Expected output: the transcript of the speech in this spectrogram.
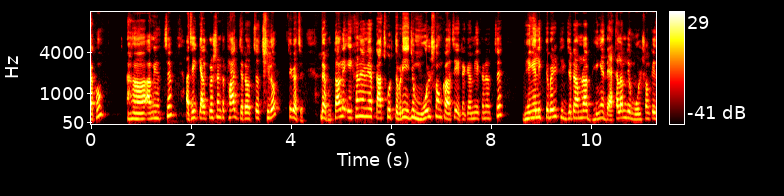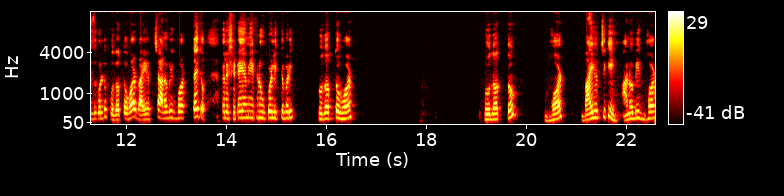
দেখো হ্যাঁ, আমি হচ্ছে আচ্ছা এই ক্যালকুলেশনটা থাক যেটা হচ্ছে ছিল ঠিক আছে? দেখো, তাহলে এখানে আমি এক কাজ করতে পারি, এই যে মোল সংখ্যা আছে, এটাকে আমি এখানে হচ্ছে ভেঙে লিখতে পারি, ঠিক যেটা আমরা ভেঙে দেখালাম যে মূল সংখ্যা ইজ ইকুয়াল টু প্রদত্ত ভর বাই হচ্ছে আণবিক ভর, তাই তো? তাহলে সেটাই আমি এখানে উপরে লিখতে পারি, প্রদত্ত ভর প্রদত্ত ভর বাই হচ্ছে কি? আণবিক ভর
